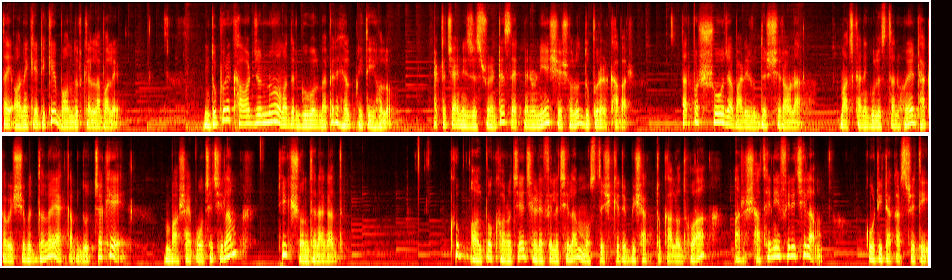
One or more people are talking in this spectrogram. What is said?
তাই অনেকে এটিকে বন্দর কেল্লা বলে। দুপুরে খাওয়ার জন্য আমাদের গুগল ম্যাপের হেল্প নিতেই হলো। একটা চাইনিজ রেস্টুরেন্টে সেট মেনু নিয়ে শেষ হলো দুপুরের খাবার। তারপর সোজা বাড়ির উদ্দেশ্যে রওনা। মাঝখানে গুলিস্তান হয়ে ঢাকা বিশ্ববিদ্যালয়ে এক কাপ দুধ চা খেয়ে বাসায় পৌঁছেছিলাম ঠিক সন্ধে নাগাদ। খুব অল্প খরচে ঝেড়ে ফেলেছিলাম মস্তিষ্কের বিষাক্ত কালো ধোয়া আর সাথে নিয়ে ফিরেছিলাম কোটি টাকার স্মৃতি।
